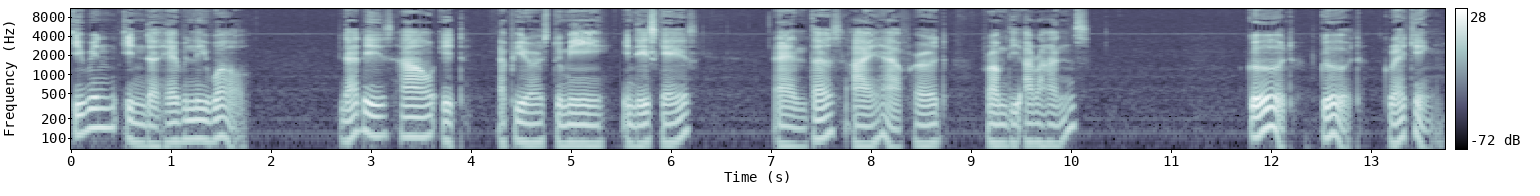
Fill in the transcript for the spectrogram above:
even in the heavenly world. That is how it appears to me in this case, and thus I have heard from the Arahants. Good, good, great king.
